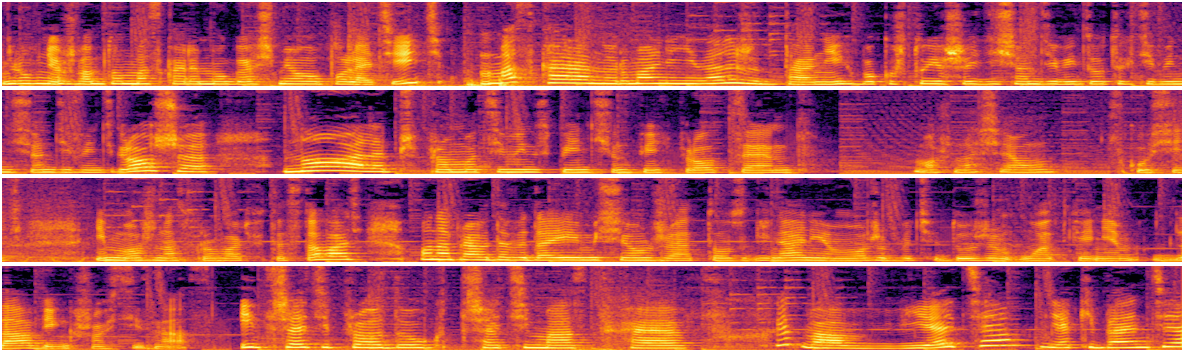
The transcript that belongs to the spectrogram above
również Wam tą maskarę mogę śmiało polecić. Maskara normalnie nie należy do tanich, bo kosztuje 69 zł 99 groszy, no ale przy promocji minus 55% można się skusić i można spróbować wytestować, bo naprawdę wydaje mi się, że to zginanie może być dużym ułatwieniem dla większości z nas. I trzeci produkt, trzeci must have, chyba wiecie, jaki będzie.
